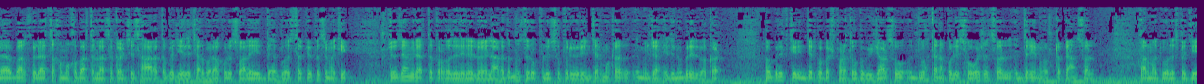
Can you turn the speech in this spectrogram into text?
له بلخ ولایت څخه مو خبر ترلاسه کړ چې سهار اته بجې د چاربلاک ولسوالۍ د بوستپې په سیمه کې جوزجان ولایت ته پر غځېدلې لویه لاره د مزدورو پولیسو پر یو رینجر موټر مجاهدینو برید وکړ په برید کې رینجر په بشپړه توګه ویجاړ شو دوه تنه پولیس ووژل شول درې نور ټپیان شول غرمه دولس بجې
